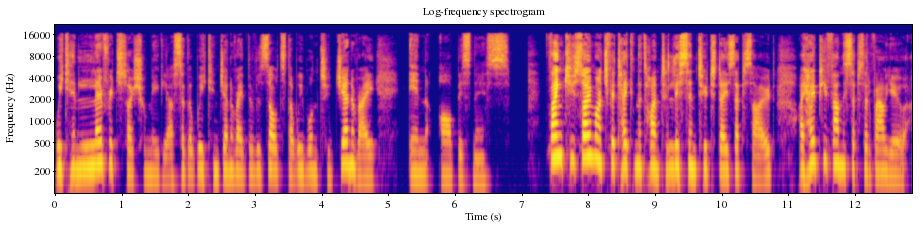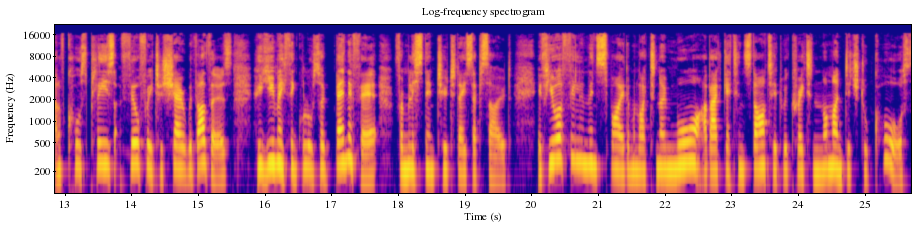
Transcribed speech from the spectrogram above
we can leverage social media so that we can generate the results that we want to generate in our business. Thank you so much for taking the time to listen to today's episode. I hope you found this episode of value. And of course, please feel free to share it with others who you may think will also benefit from listening to today's episode. If you are feeling inspired and would like to know more about getting started with creating an online digital course,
